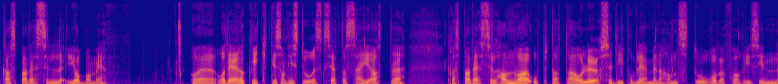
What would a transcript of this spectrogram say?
Kaspar Wessel jobba med. Og, det er nok viktig sånn historisk sett å si at Kaspar Wessel han var opptatt av å løse de problemene han sto overfor i sin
